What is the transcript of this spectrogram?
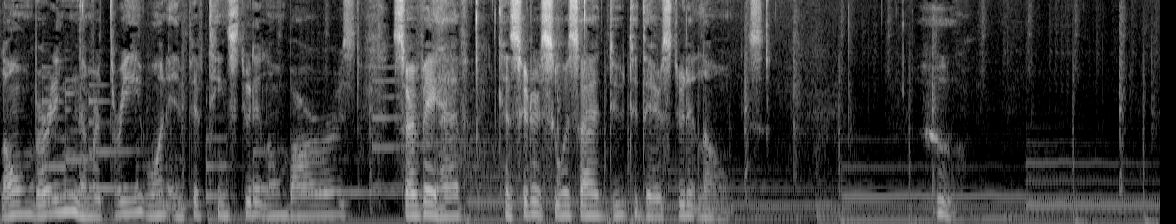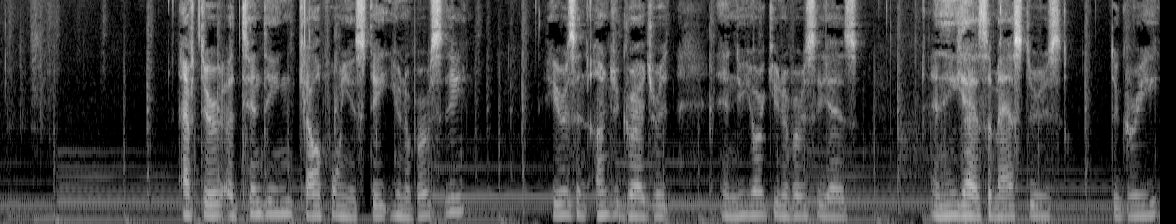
loan burden. Number three, 1 in 15 student loan borrowers survey have considered suicide due to their student loans. Who? After attending California State University, here's an undergraduate in New York University as and he has a master's degree.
